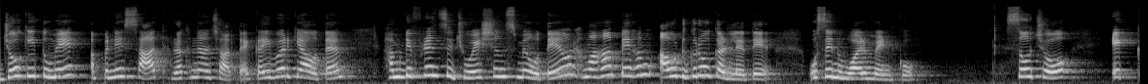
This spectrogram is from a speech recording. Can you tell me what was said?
जो कि तुम्हें अपने साथ रखना चाहता है। कई बार क्या होता है, हम डिफरेंट सिचुएशंस में होते हैं और वहाँ पे हम आउट ग्रो कर लेते हैं उस इन्वायरमेंट को। सोचो, एक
